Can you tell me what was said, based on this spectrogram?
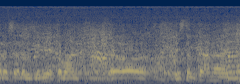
أهلا وسهلا بالجميع. طبعا آه، استمتعنا.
